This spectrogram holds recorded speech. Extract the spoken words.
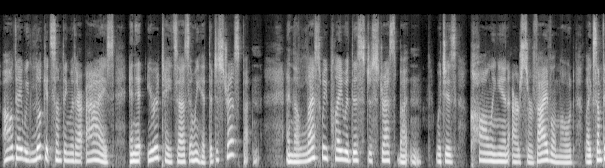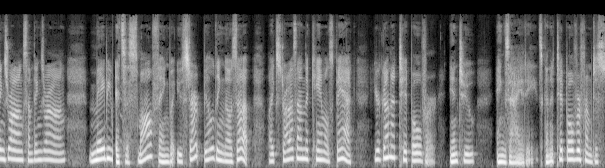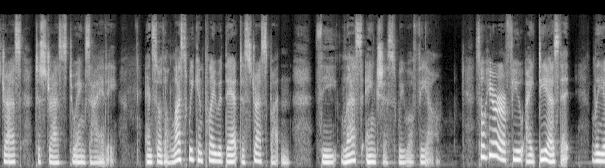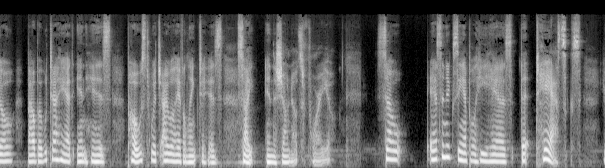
All day we look at something with our eyes and it irritates us and we hit the distress button. And the less we play with this distress button, which is calling in our survival mode, like something's wrong, something's wrong. Maybe it's a small thing, but you start building those up like straws on the camel's back you're going to tip over into anxiety. It's going to tip over from distress to stress to anxiety. And so the less we can play with that distress button, the less anxious we will feel. So here are a few ideas that Leo Babauta had in his post, which I will have a link to his site in the show notes for you. So as an example, he has the tasks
